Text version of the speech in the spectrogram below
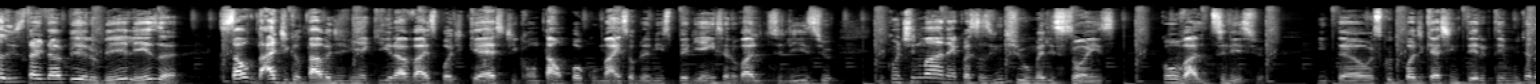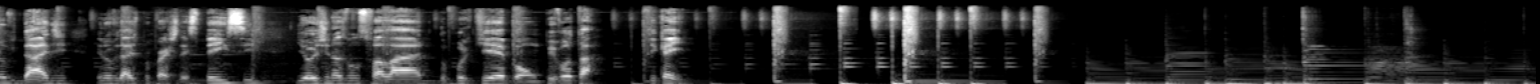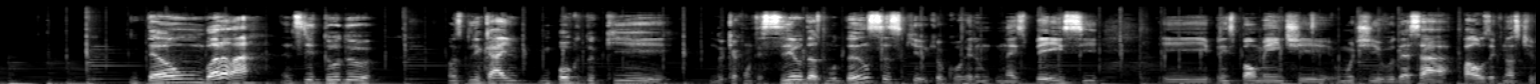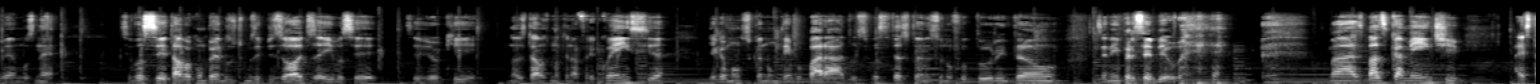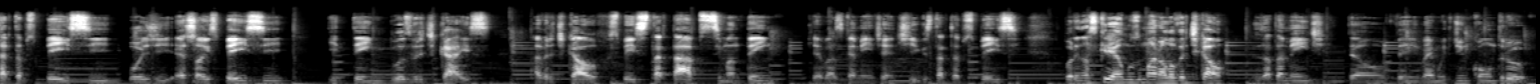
Fala, startupeiro, beleza? Que saudade que eu tava de vir aqui gravar esse podcast e contar um pouco mais sobre a minha experiência no Vale do Silício e continuar, né, com essas 21 lições com o Vale do Silício. Então, escuta o podcast inteiro que tem muita novidade, tem novidade por parte da Space e hoje nós vamos falar do porquê é bom pivotar. Fica aí. Então, bora lá. Antes de tudo, vamos explicar um pouco do que, do que aconteceu, das mudanças que, que ocorreram na Space e principalmente o motivo dessa pausa que nós tivemos, né? Se você estava acompanhando os últimos episódios aí, você, você viu que nós estávamos mantendo a frequência e acabamos ficando um tempo parados. Se você está escutando isso no futuro, então você nem percebeu. Mas basicamente a Startup Space hoje é só Space e tem duas verticais. A vertical Space Startups se mantém, que é basicamente a antiga Startup Space, porém nós criamos uma nova vertical, exatamente. Então vem, vai muito de encontro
